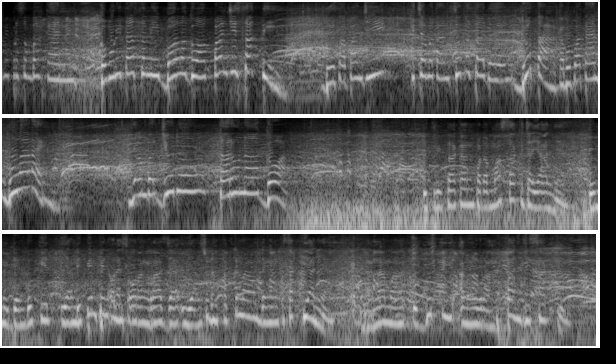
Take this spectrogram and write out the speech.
kami persembahkan komunitas seni Balagoa Panji Sakti, Desa Panji, Kecamatan Sukasade, Duta, Kabupaten Buleleng, yang berjudul Taruna Goa. Diceritakan pada masa kejayaannya, bumi dan bukit yang dipimpin oleh seorang raja yang sudah terkenal dengan kesaktiannya dengan nama I Gusti Angurah Panji Sakti.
